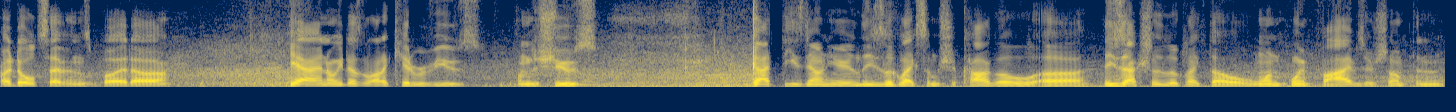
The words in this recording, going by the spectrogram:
adult sevens, but uh, yeah, I know he does a lot of kid reviews on the shoes. Got these down here. These look like some Chicago. Uh, these actually look like the 1.5s or something,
